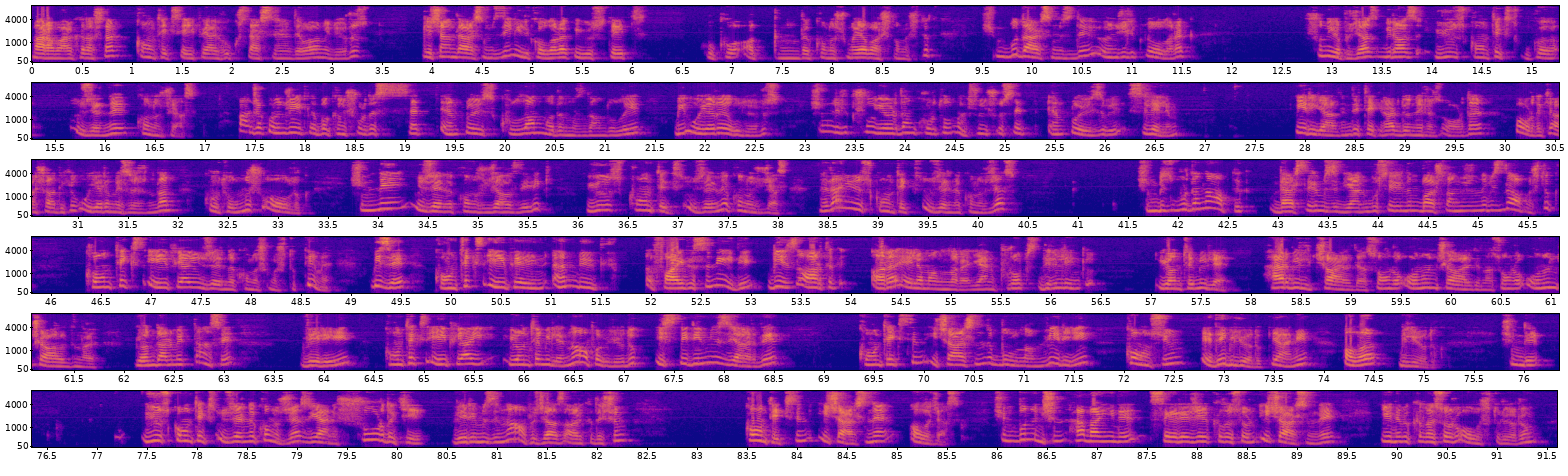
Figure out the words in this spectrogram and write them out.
Merhaba arkadaşlar. Context API Hooks derslerine devam ediyoruz. Geçen dersimizde ilk olarak UseState hukuku hakkında konuşmaya başlamıştık. Şimdi bu dersimizde öncelikli olarak şunu yapacağız. Biraz use context hukuku üzerine konuşacağız. Ancak öncelikle bakın şurada set employees kullanmadığımızdan dolayı bir uyarı alıyoruz. Şimdilik şu uyarıdan kurtulmak için şu set employees'i bir silelim. Yeri geldiğinde tekrar döneriz orada. Oradaki aşağıdaki uyarı mesajından kurtulmuş olduk. Şimdi ne üzerine konuşacağız dedik? Use context üzerine konuşacağız. Neden use context üzerine konuşacağız? Şimdi biz burada ne yaptık? Derslerimizin yani bu serinin başlangıcında biz ne yapmıştık? Context API üzerine konuşmuştuk değil mi? Bize Context API'nin en büyük faydası neydi? Biz artık ara elemanlara yani props drilling yöntemiyle her bir child'a sonra onun child'ına sonra onun child'ına göndermektense veriyi Context API yöntemiyle ne yapabiliyorduk? İstediğimiz yerde kontekstin içerisinde bulunan veriyi consume edebiliyorduk. Yani alabiliyorduk. Şimdi use context üzerine konuşacağız. Yani şuradaki verimizi ne yapacağız arkadaşım? Kontekstin içerisine alacağız. Şimdi bunun için hemen yine SRC klasörün içerisinde yeni bir klasör oluşturuyorum.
